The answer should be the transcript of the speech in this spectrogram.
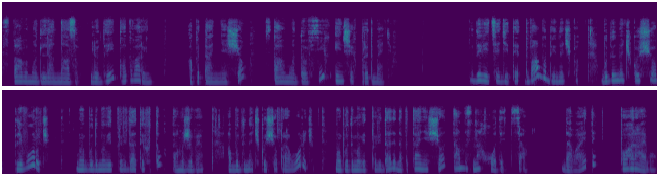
ставимо для назв людей та тварин, а питання що ставимо до всіх інших предметів. Подивіться, діти, два будиночка. Будиночку, що ліворуч, ми будемо відповідати, хто там живе, а будиночку, що праворуч, ми будемо відповідати на питання, що там знаходиться. Давайте пограємо.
